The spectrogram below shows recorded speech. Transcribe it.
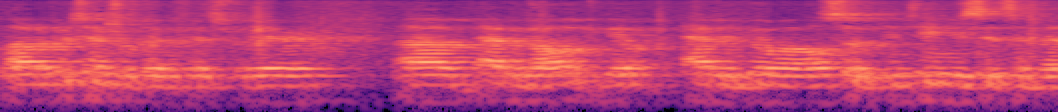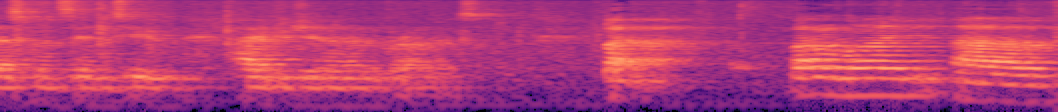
a lot of potential benefits for there. Um, also continues its investments into hydrogen and other products. But bottom line, uh,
